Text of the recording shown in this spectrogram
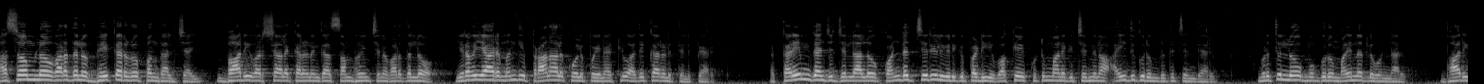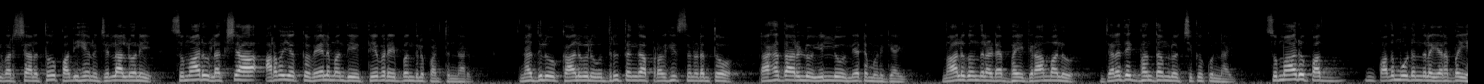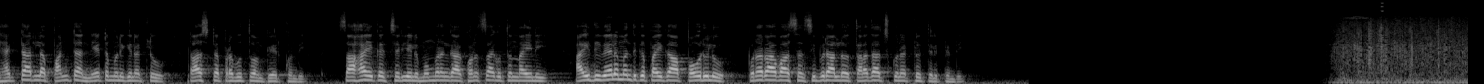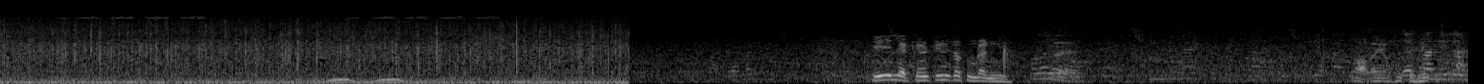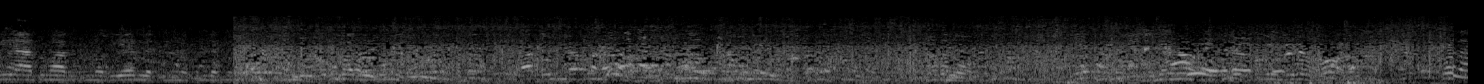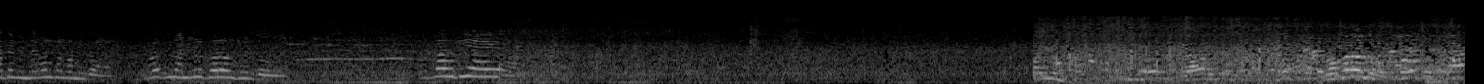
అసోంలో వరదలు భీకర రూపం దాల్చాయి భారీ వర్షాల కారణంగా సంభవించిన వరదల్లో ఇరవై ఆరు మంది ప్రాణాలు కోల్పోయినట్లు అధికారులు తెలిపారు. కరీంగంజ్ జిల్లాలో కొండచెర్యలు విరిగిపడి ఒకే కుటుంబానికి చెందిన ఐదుగురు మృతి చెందారు. మృతుల్లో ముగ్గురు మైనర్లు ఉన్నారు. భారీ వర్షాలతో పదిహేను జిల్లాల్లోని సుమారు లక్ష అరవై ఒక్క వేల మంది తీవ్ర ఇబ్బందులు పడుతున్నారు. నదులు కాలువలు ఉధృతంగా ప్రవహిస్తుండటంతో రహదారులు ఇల్లు నీట మునిగాయి. నాలుగు వందల డెబ్బై గ్రామాలు జలదిగ్బంధంలో చిక్కుకున్నాయి. సుమారు పద్ పదమూడు వందల ఎనభై హెక్టార్ల పంట నీట మునిగినట్లు రాష్ట్ర ప్రభుత్వం పేర్కొంది. సహాయక చర్యలు ముమ్మరంగా కొనసాగుతున్నాయని ఐదు వేల మందికి పైగా పౌరులు పునరావాస శిబిరాల్లో తలదాచుకున్నట్లు తెలిపింది. ఈ లెక్కని చూడండి মানুষের ঘরে উঠে উঠিয়ে Roberto. Thank you.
